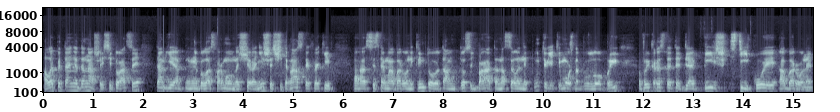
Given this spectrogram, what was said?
Але питання до нашої ситуації там є була сформована ще раніше, з 14-х років. Система оборони, крім того, там досить багато населених пунктів, які можна було би використати для більш стійкої оборони,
